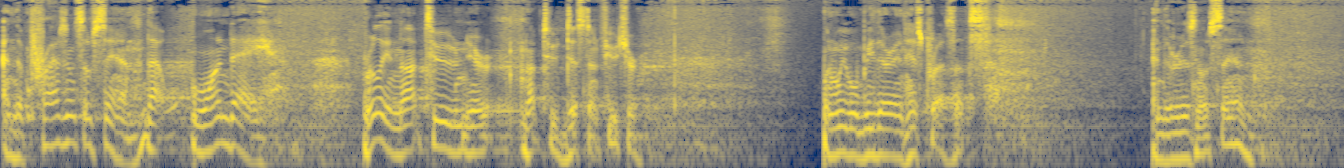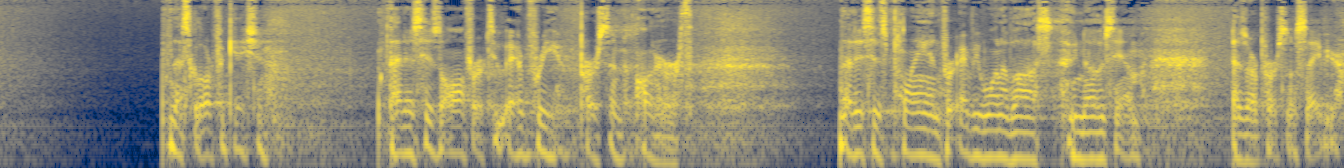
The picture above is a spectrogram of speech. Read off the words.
And the presence of sin, that one day, really not too near, not too distant future, when we will be there in His presence. And there is no sin. That's glorification. That is His offer to every person on earth. That is His plan for every one of us who knows Him as our personal Savior.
